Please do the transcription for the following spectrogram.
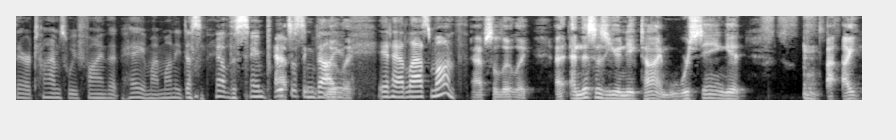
there are times we find that, hey, my money doesn't have the same purchasing Absolutely. value it had last month. Absolutely. And this is a unique time. We're seeing it. I, I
